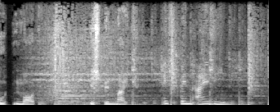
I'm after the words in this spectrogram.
Guten Morgen. Ich bin Mike. Ich bin Eileen.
